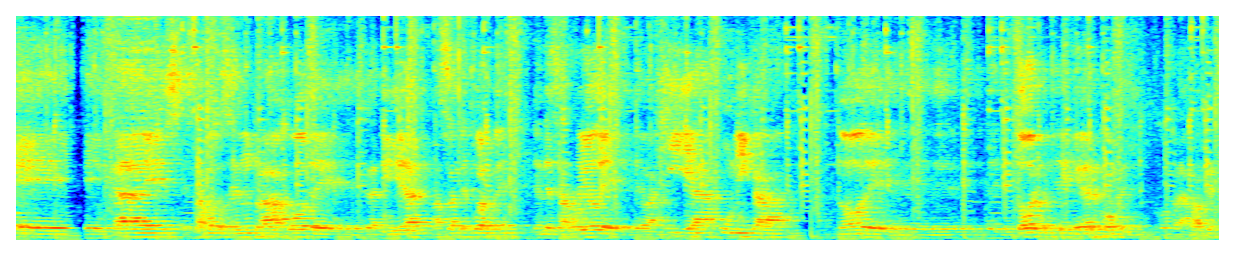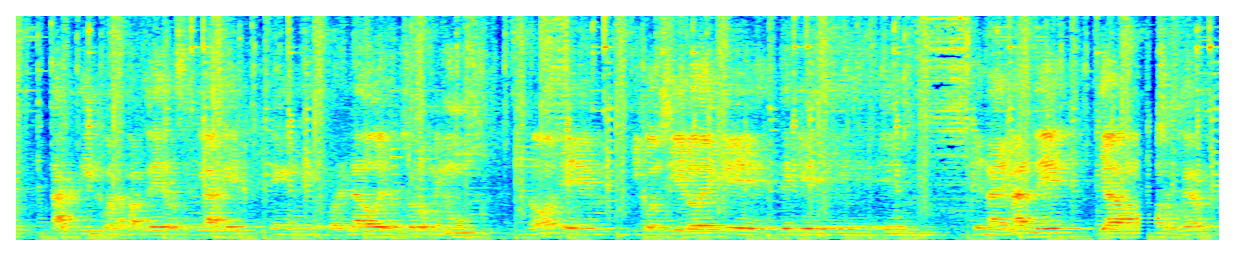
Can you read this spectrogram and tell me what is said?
eh, eh, cada vez estamos haciendo un trabajo de, creatividad bastante fuerte en desarrollo de, de vajilla única, ¿no? de, de, todo lo que tiene que ver con, con, la parte táctil, con la parte de reciclaje, en, en, por el lado de son los menús. ¿no? y considero de que, de que en adelante ya vamos a coger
